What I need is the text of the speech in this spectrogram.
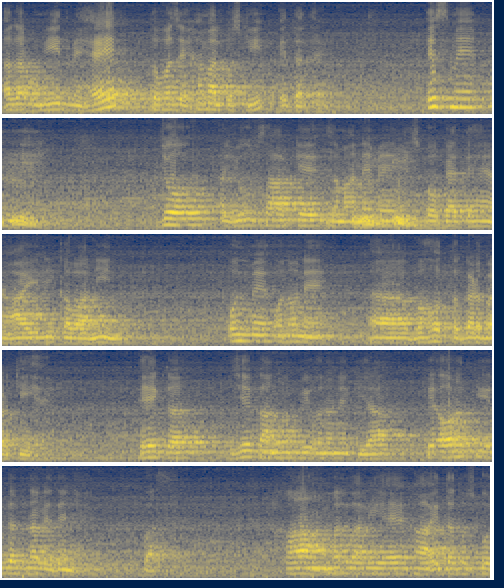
اگر امید میں ہے، تو وضع حمل اس کی عدت ہے۔ اس میں جو ایوب صاحب کے زمانے میں جس کو کہتے ہیں آئلی قوانین، ان میں انہوں نے بہت گڑبڑ کی ہے۔ ایک، یہ قانون بھی انہوں نے کیا کہ عورت کی عدت نوے دن ہے، بس۔ ہاں عمل والی ہے ہاں عدت اس کو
